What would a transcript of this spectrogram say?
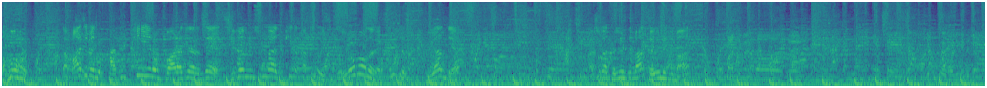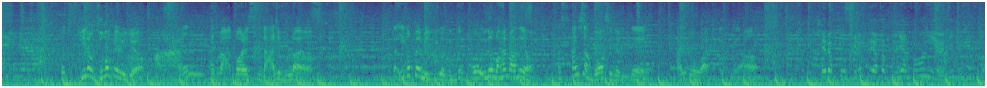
어, 나 빠지면 반 피로 부활하긴 하는데, 지금 순간에도 피가 깎이고 있습니다. 이러면은 엑스는 좀 불리한데요? 시간 들리지만, 들리지만. 맞으면서 이제 이렇게 디버프에 걸리게 되죠. 또 비령 두번 빼면 이겨요. 아, 음, 하지만 부활했습니다. 아직 몰라요. 자, 이거 빼면 이기거든요? 어, 이러면 할만해요. 사실 사실상 노학세전인데, 아이고, 아쉽겠네요. 체력도 기록도 약간 불리한 상황이에요. 흰진 선수가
